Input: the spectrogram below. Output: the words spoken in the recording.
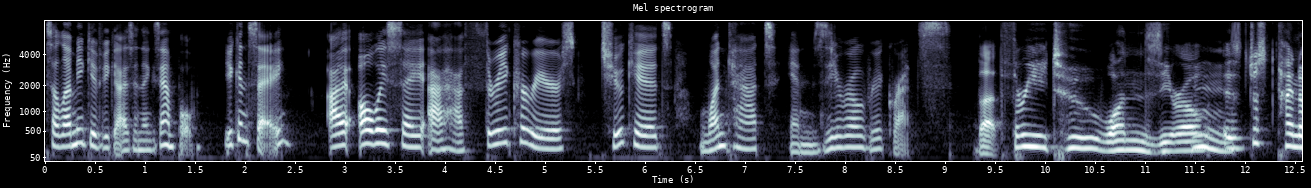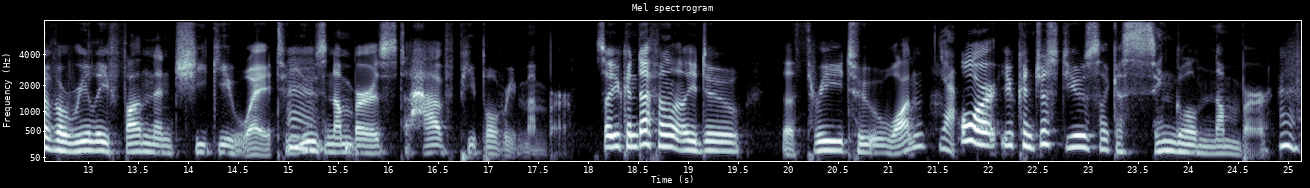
So let me give you guys an example. You can say I always say I have three careers, two kids, one cat, and zero regrets. That three, two, one, zero mm. is just kind of a really fun and cheeky way to mm. use numbers to have people remember. So you can definitely do the three, two, one. Yeah. Or you can just use like a single number mm.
